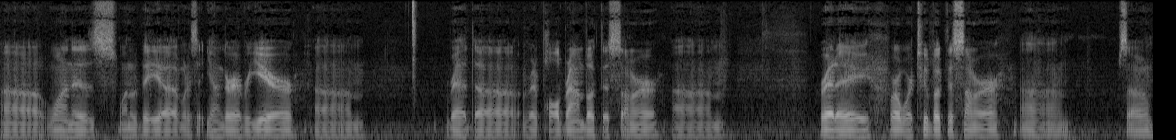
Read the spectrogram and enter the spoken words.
uh, one is one would be uh, what is it? Younger every year. Um, read uh, read a Paul Brown book this summer. Um, read a World War II book this summer. Um, so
